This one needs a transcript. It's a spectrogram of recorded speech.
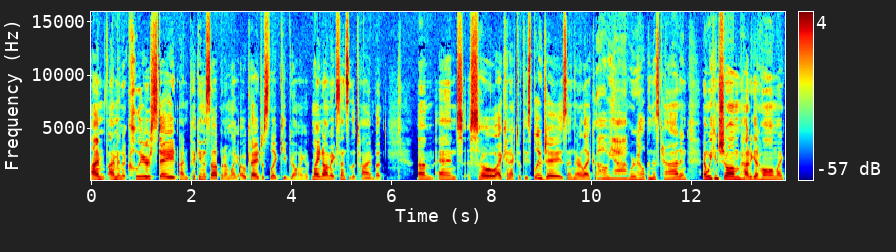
I'm I'm in a clear state. I'm picking this up, and I'm like, okay, just like keep going. It might not make sense at the time, but um, and so I connect with these blue jays, and they're like, "Oh yeah, we're helping this cat, and and we can show him how to get home, like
